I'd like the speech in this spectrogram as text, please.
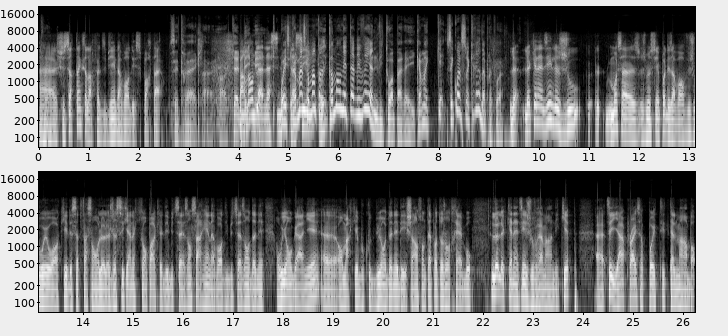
Euh, je suis certain que ça leur fait du bien d'avoir des supporters. C'est très clair. Ah, Parlons de la, la, comment, on est arrivé à une victoire pareille? c'est quoi le secret d'après toi? Le, Canadien le joue. Euh, moi, ça, je me souviens pas de les avoir vus jouer au hockey de cette façon-là. Je sais qu'il y en a qui comparent avec le début de saison. Ça n'a rien à voir. Début de saison, on donnait. Oui, on gagnait, euh, on marquait beaucoup de buts, on donnait des chances, on n'était pas toujours très beau. Là, le Canadien joue vraiment en équipe. Tu sais, hier, Price n'a pas été tellement bon.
